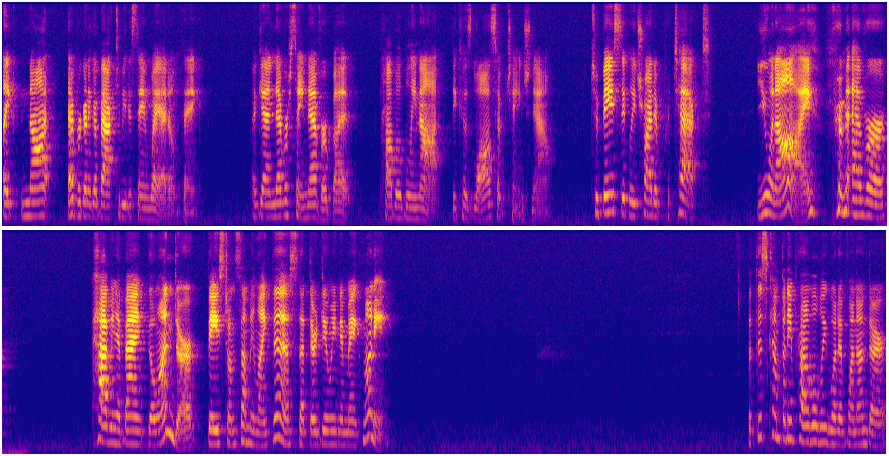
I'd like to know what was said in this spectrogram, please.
like not ever going to go back to be the same way, I don't think. Again, never say never, but probably not because laws have changed now to basically try to protect you and I from ever having a bank go under based on something like this that they're doing to make money. But this company probably would have went under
